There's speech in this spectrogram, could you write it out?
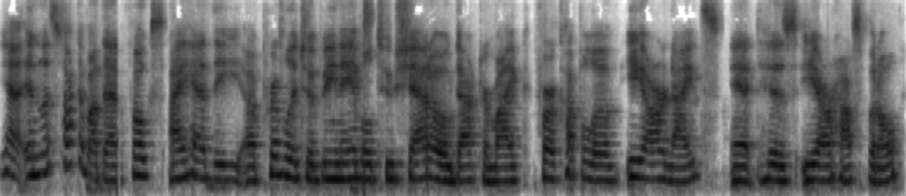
yeah, and let's talk about that, folks. I had the uh, privilege of being able to shadow Dr. Mike for a couple of ER nights at his ER hospital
